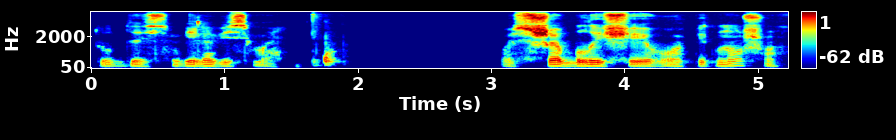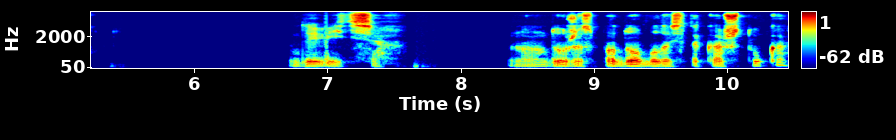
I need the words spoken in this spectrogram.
Тут десь біля 8. Ось ще ближче його підношу. Дивіться. Ну, дуже сподобалась така штука.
